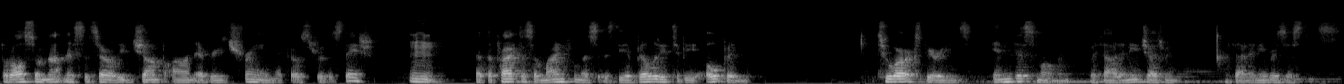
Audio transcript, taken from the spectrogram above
but also not necessarily jump on every train that goes through the station Mhm. that the practice of mindfulness is the ability to be open to our experience in this moment without any judgment, without any resistance.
